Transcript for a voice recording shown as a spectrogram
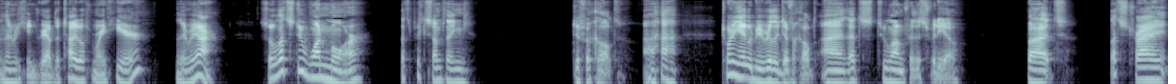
And then we can grab the title from right here. There we are. So let's do one more. Let's pick something difficult. Uh, 28 would be really difficult. Uh, that's too long for this video. But let's try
